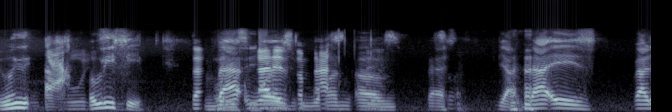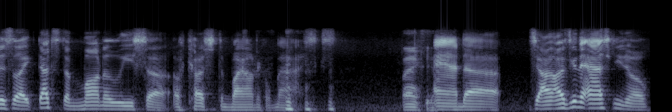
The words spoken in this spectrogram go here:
Oli- Olisi. Olisi. That That Olisi. that was is the one of best. Yeah, that is that is like that's the Mona Lisa of custom Bionicle masks. Thank you. And uh, so I I was gonna ask, you know,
